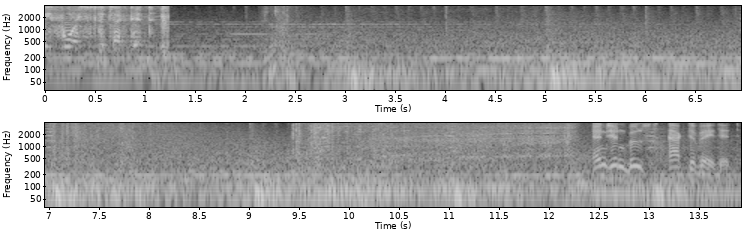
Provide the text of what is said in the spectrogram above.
Enemy force detected. Engine boost activated.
